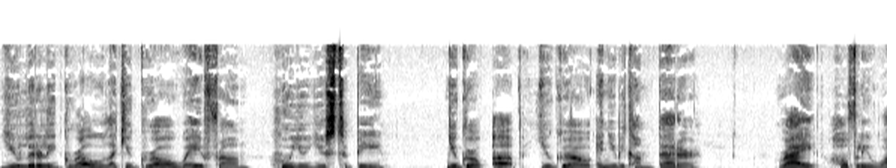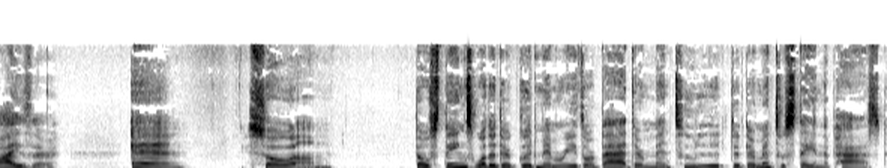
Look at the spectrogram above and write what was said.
you literally grow, like you grow away from who you used to be. You grow up, you grow, and you become better, right? Hopefully wiser. And so um those things whether they're good memories or bad, they're meant to they're meant to stay in the past.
